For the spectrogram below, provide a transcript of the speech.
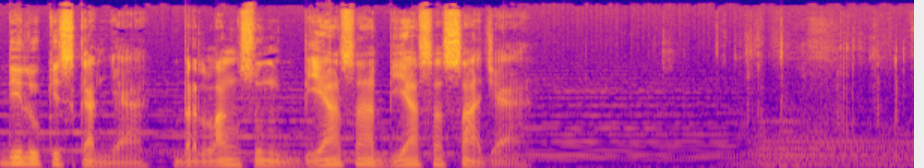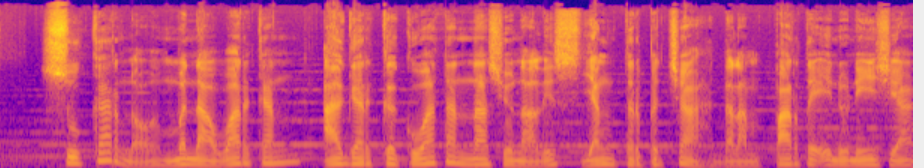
dilukiskannya berlangsung biasa-biasa saja. Soekarno menawarkan agar kekuatan nasionalis yang terpecah dalam Partai Indonesia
